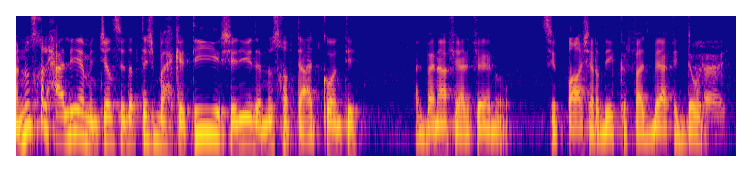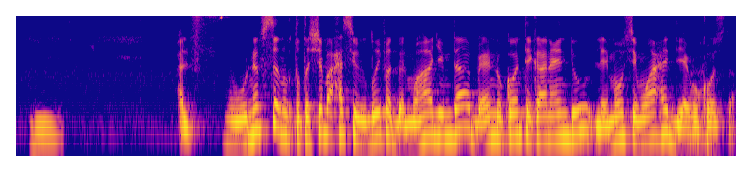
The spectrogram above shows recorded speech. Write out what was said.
النسخة الحالية من تشيلسي ده بتشبه كثير شديد النسخة بتاعت كونتي. البناء في 2016 ديك اللي فاز بها في الدوري. ألف... ونفس نقطة الشبه حسي أضيفت بالمهاجم ده بأنه كونتي كان عنده لموسم واحد دياغو كوستا.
